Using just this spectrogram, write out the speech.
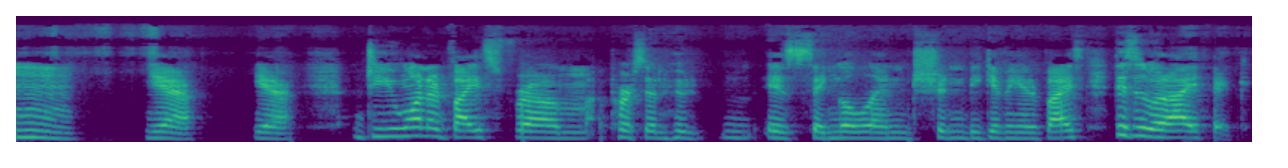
Mm, yeah, yeah. Do you want advice from a person who is single and shouldn't be giving advice? This is what I think.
